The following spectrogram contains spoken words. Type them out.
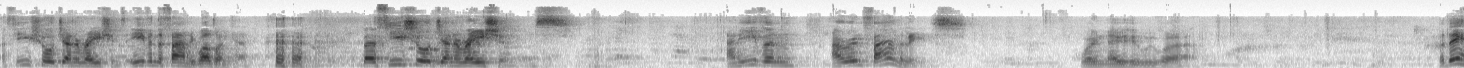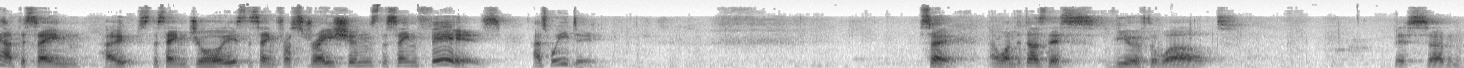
A few short generations, even the family, well done, Ken. but a few short generations, and even our own families won't know who we were. But they had the same hopes, the same joys, the same frustrations, the same fears as we do. So, I wonder, does this view of the world, this um,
